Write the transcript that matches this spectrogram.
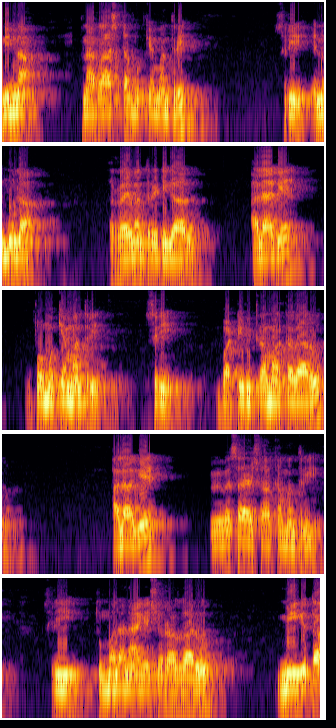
నిన్న నా రాష్ట్ర ముఖ్యమంత్రి శ్రీ యనుమల రేవంత్ రెడ్డి గారు అలాగే ఉప ముఖ్యమంత్రి శ్రీ బట్టి విక్రమార్క గారు అలాగే వ్యవసాయ శాఖ మంత్రి శ్రీ తుమ్మల నాగేశ్వరరావు గారు మిగతా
